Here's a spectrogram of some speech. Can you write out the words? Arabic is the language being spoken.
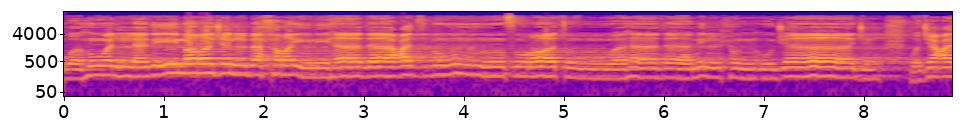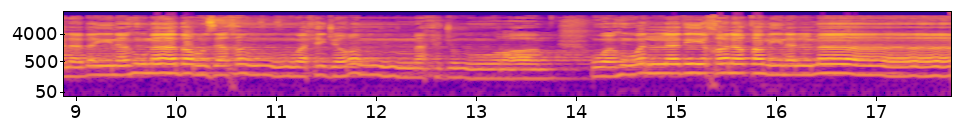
وهو الذي مرج البحرين. هذا عذب فرات وهذا ملح أجاج. وجعل بينهما برزخا وحجرا محجورا. وهو الذي خلق من الماء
